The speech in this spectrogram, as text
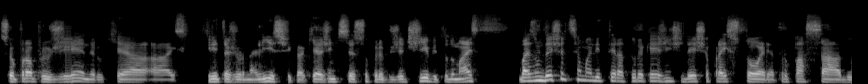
seu próprio gênero, que é a, a escrita jornalística, que é a gente ser super objetivo e tudo mais, mas não deixa de ser uma literatura que a gente deixa para a história, para o passado,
